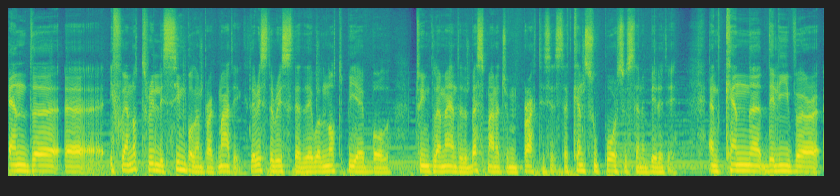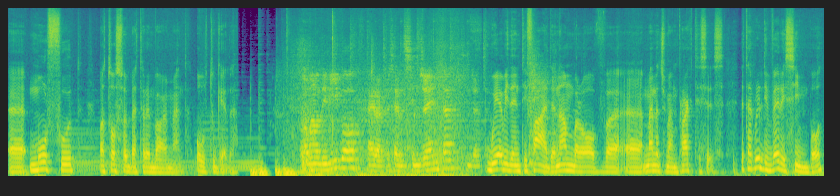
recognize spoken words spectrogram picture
And uh, uh if we are not really simple and pragmatic, there is the risk that they will not be able to implement the best management practices that can support sustainability and can uh, deliver uh, more food but also a better environment altogether. Romano de Vivo, I represent Syngenta. Syngenta. We have identified a number of uh, uh, management practices that are really very simple,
